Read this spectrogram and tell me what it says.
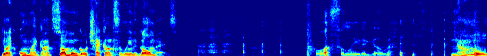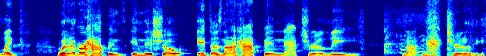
you're like, oh my god, someone go check on Selena Gomez. Poor Selena Gomez. No, like whatever happens in this show, it does not happen naturally. Not naturally.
